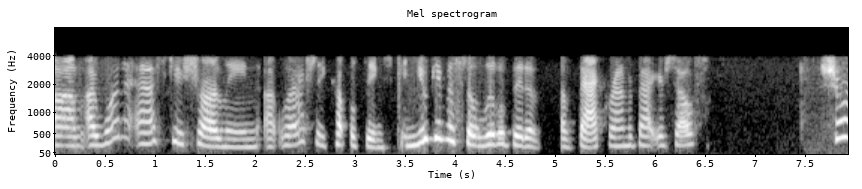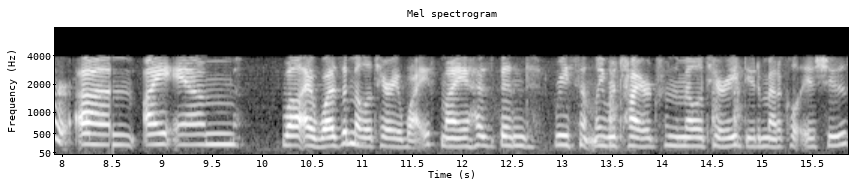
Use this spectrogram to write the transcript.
Um, I want to ask you, Charlene. Uh, well, actually, a couple things. Can you give us a little bit of, of background about yourself? Sure. Um, I am. Well, I was a military wife. My husband recently retired from the military due to medical issues.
